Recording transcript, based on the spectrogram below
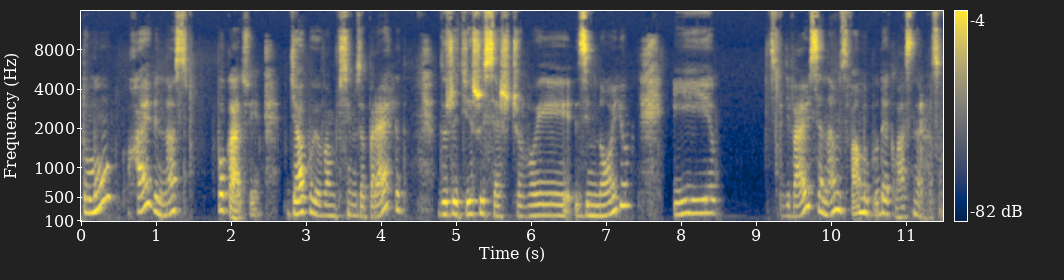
Тому хай він нас показує. Дякую вам всім за перегляд. Дуже тішуся, що ви зі мною. І сподіваюся, нам з вами буде класно разом.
